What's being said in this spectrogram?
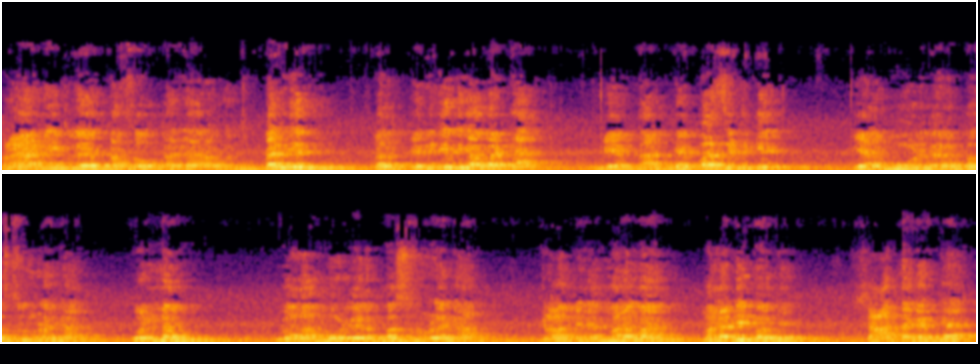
ప్రయాణికుల యొక్క సౌకర్యాల గురించి పెరిగింది. ఇవాళ పెరిగింది కాబట్టి మేము దాని కెపాసిటీకి ఇవాళ మూడు వేల బస్సులు కూడా కొన్నాం. ఇవాళ మూడు వేల బస్సులు కూడా గ్రామీణ మన మన డిపోకి. శాతగర్కే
